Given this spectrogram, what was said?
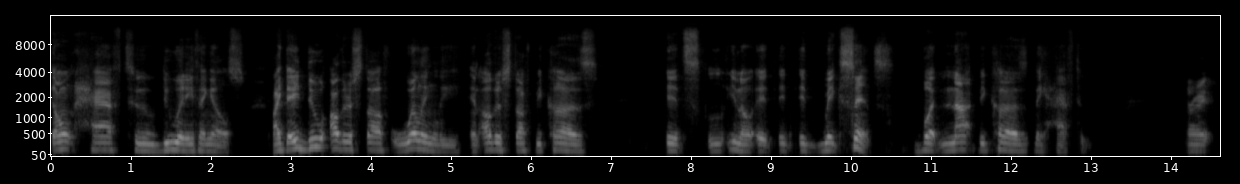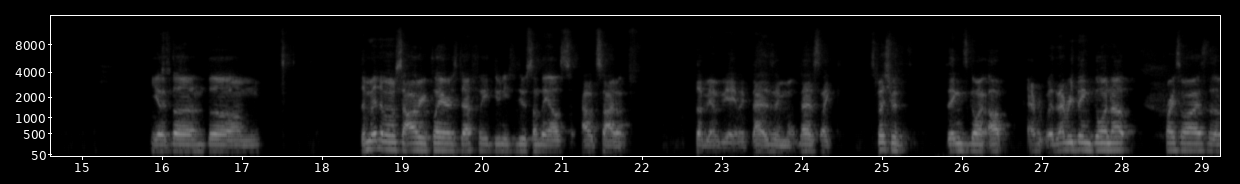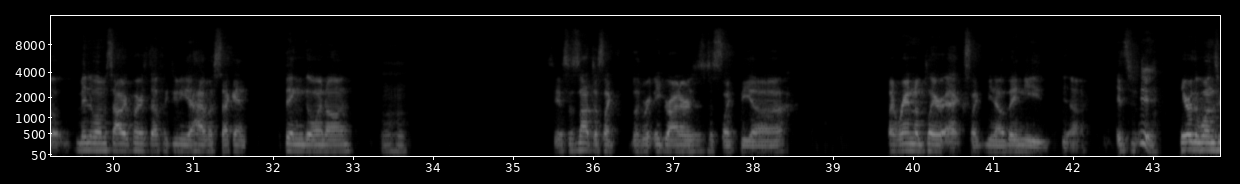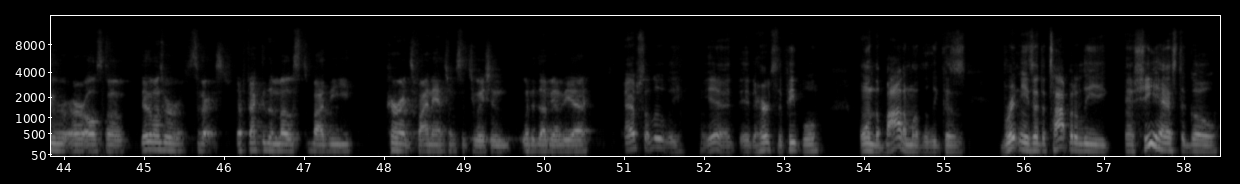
don't have to do anything else. Like they do other stuff willingly and other stuff because it's you know it it it makes sense, but not because they have to. All right. Yeah, the the um the minimum salary players definitely do need to do something else outside of WNBA. Like that is a, that is like especially with things going up, every, with everything going up price wise, the minimum salary players definitely do need to have a second thing going on. Mm-hmm. So yes, it's not just like the Brittney Griners. It's just like the uh like random player X. Like you know they need you know it's Yeah. they're the ones who are also they're the ones who are affected the most by the current financial situation with the WNBA. Absolutely. Yeah, it, it hurts the people on the bottom of the league because Brittney's at the top of the league and she has to go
